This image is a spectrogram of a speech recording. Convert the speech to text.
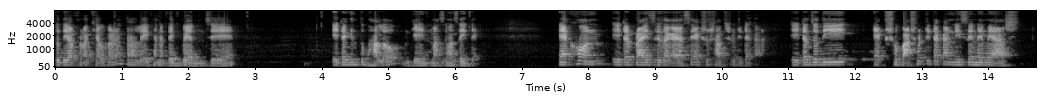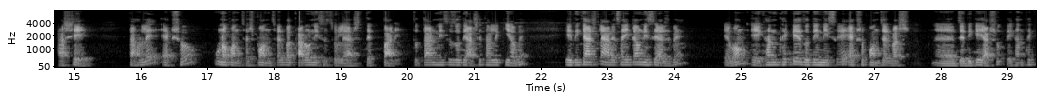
যদি আপনারা খেয়াল করেন, তাহলে এখানে দেখবেন যে এটা কিন্তু ভালো গেইন মাঝে মাঝেই দেয়। এখন এটার প্রাইস যে জায়গায় আছে একশো সাতষট্টি টাকা। এটা যদি একশো বাষট্টি টাকার নিচে নেমে আস, আসে তাহলে একশো উনপঞ্চাশ পঞ্চাশ বা তারও নিচে চলে আসতে পারে। তো তার নিচে যদি আসে তাহলে কি হবে? এদিকে আসলে আরএসআইটাও নিচে আসবে এবং এখান থেকে যদি নিচে একশো পঞ্চাশ বা যেদিকেই আসুক, এখান থেকে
